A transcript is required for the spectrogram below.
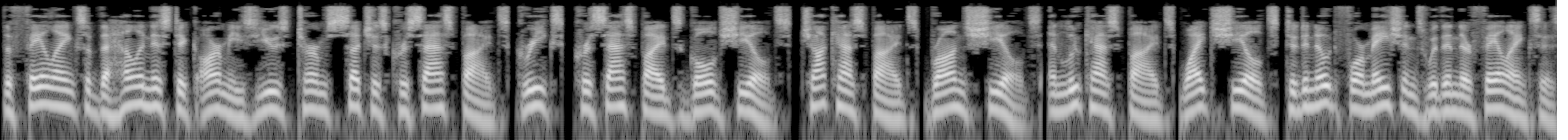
the phalanx of the Hellenistic armies used terms such as chrysaspides Greeks, chrysaspides gold shields, chalcaspides bronze shields and leucaspides white shields to denote formations within their phalanxes,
